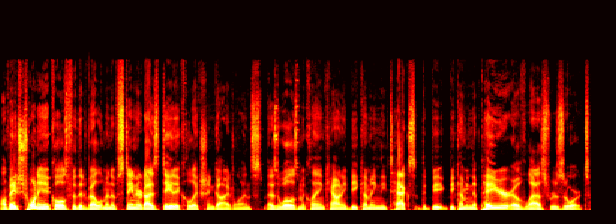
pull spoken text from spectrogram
On page 20, it calls for the development of standardized data collection guidelines, as well as McLean County becoming the tax the, be, becoming the payer of last resort.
